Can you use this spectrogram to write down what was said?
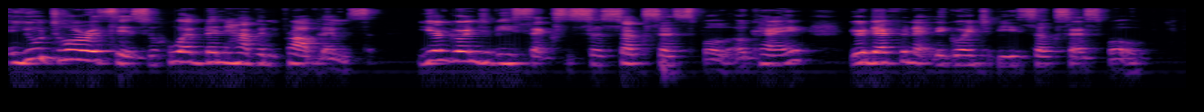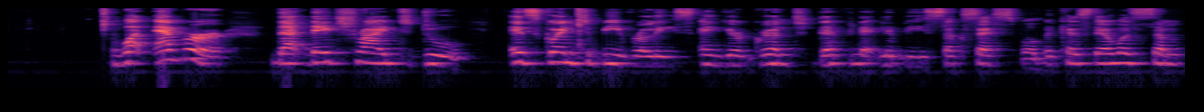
You Tauruses who have been having problems you're going to be successful okay? You're definitely going to be successful. Whatever that they tried to do it's going to be released and you're going to definitely be successful because there was some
